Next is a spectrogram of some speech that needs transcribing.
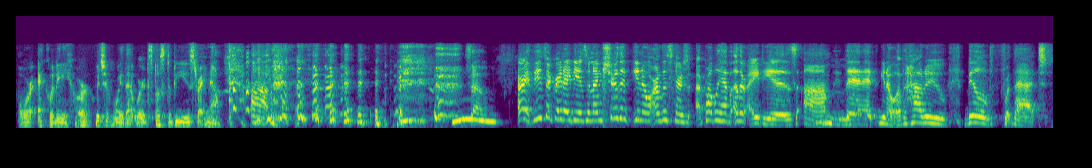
or equity or whichever way that word's supposed to be used right now. Um, so all right, these are great ideas, and I'm sure that you know our listeners probably have other ideas um, mm-hmm. that you know of how to build for that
